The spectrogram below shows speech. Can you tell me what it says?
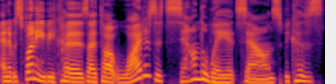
And it was funny because I thought, why does it sound the way it sounds? Because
